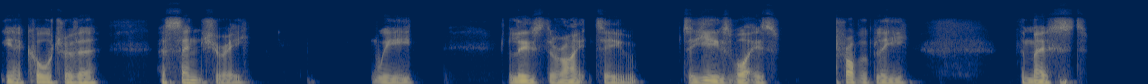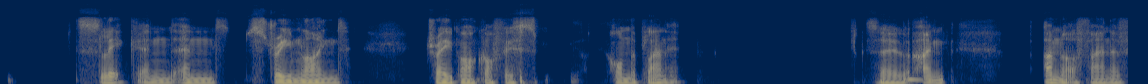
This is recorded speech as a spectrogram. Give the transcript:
you know quarter of a a century. We lose the right to to use what is probably the most slick and and streamlined trademark office on the planet. So mm. I'm I'm not a fan of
